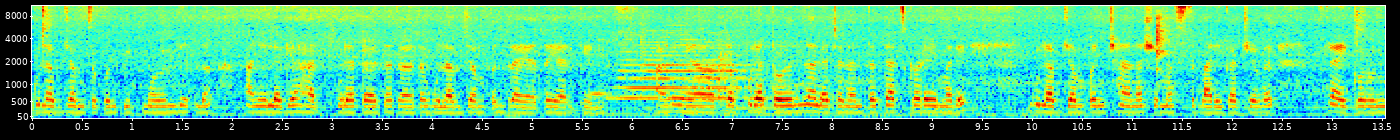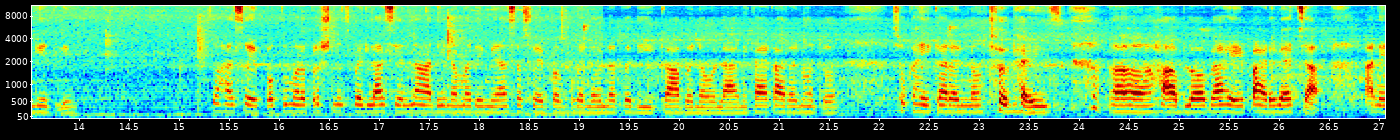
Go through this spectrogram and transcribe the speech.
गुलाबजामचं पण पीठ मळून घेतलं आणि लगे हात पुऱ्या तळता तळता गुलाबजाम पण तया तयार केले. आणि तर त्या पुऱ्या तळून झाल्याच्यानंतर त्याच कढईमध्ये गुलाबजाम पण छान असे मस्त बारीकाचेवर फ्राय करून घेतले. सो हा स्वयंपाक तुम्हाला प्रश्नच पडला असेल ना आधीनामध्ये मी असा स्वयंपाक बनवला कधी का बनवला आणि काय कारण होतं? सो काही कारण नव्हतं गाईज हा ब्लॉग आहे पाडव्याचा. आणि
